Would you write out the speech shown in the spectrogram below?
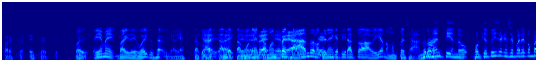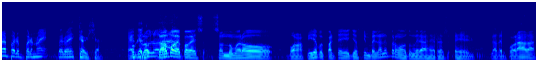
Para el, el, el- By- Óyeme, by the way, tú sabes, ya, ya está contestando, ya, estamos, es es empezando, no Kershaw. tienes que tirar todavía, estamos empezando. pero no entiendo. ¿Por qué tú dices que se puede comparar, pero, pero, no, es, pero es Kershaw? O sea, Porque tú lo- tú lo no, das- porque, porque son números bona fide por parte de Justin Verlander, pero cuando tú miras el res- el- la temporada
